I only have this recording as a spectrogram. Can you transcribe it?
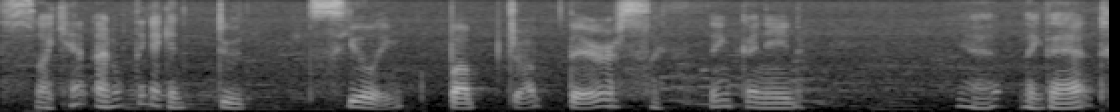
so I can't, I don't think I can do ceiling bump jump there, so I think I need yeah, like that,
